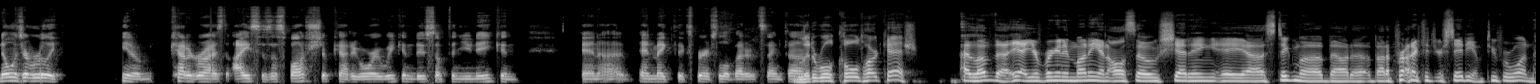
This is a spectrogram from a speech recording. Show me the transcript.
no one's ever really, you know, categorized ice as a sponsorship category. We can do something unique and and uh, and make the experience a little better at the same time. Literal cold hard cash. I love that. Yeah, you're bringing in money and also shedding a uh, stigma about a about a product at your stadium. Two for one.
